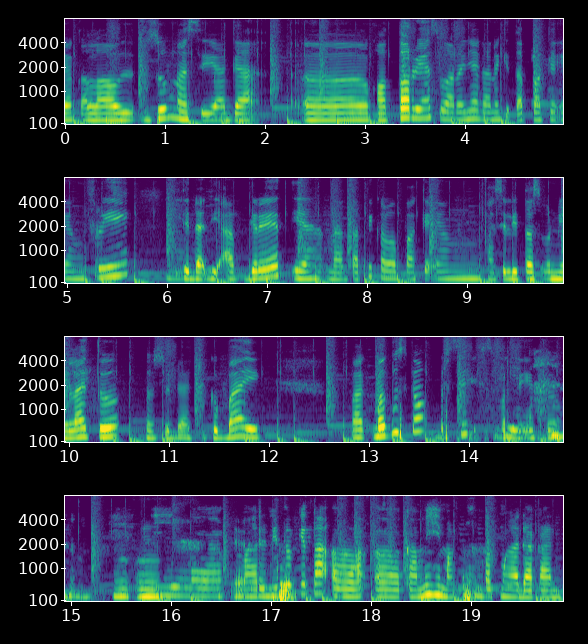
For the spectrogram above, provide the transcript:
ya. Kalau Zoom masih agak uh, kotor ya suaranya karena kita pakai yang free hmm. tidak di upgrade ya. Nah tapi kalau pakai yang fasilitas Unila itu sudah cukup baik bagus kok bersih seperti iya. itu. Iya kemarin yeah. itu kita uh, uh, kami Himakta sempat mengadakan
